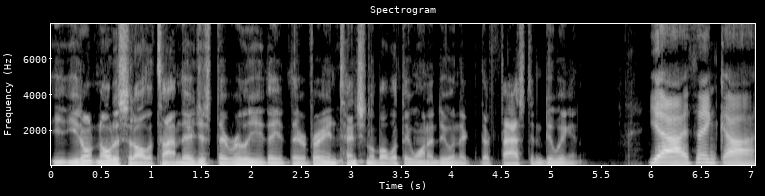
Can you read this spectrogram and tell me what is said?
you, you don't notice it all the time. They're just they're really they they're very intentional about what they want to do, and they're they're fast in doing it. Yeah, I think uh,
